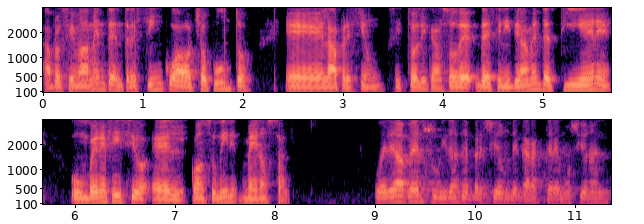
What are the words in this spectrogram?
aproximadamente entre 5 a 8 puntos eh, la presión sistólica. Eso definitivamente tiene un beneficio el consumir menos sal. ¿Puede haber subidas de presión de carácter emocional?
